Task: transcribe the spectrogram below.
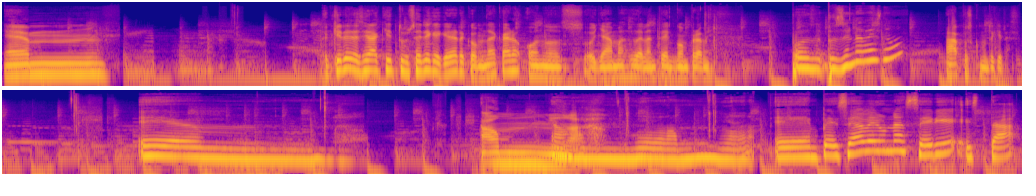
Em, ¿Quieres decir aquí tu serie que quieres recomendar, Caro? O, nos, o ya más adelante en Cómprame. Pues, pues de una vez, ¿no? Ah, pues como tú quieras. Em, Eh, empecé a ver una serie, está,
